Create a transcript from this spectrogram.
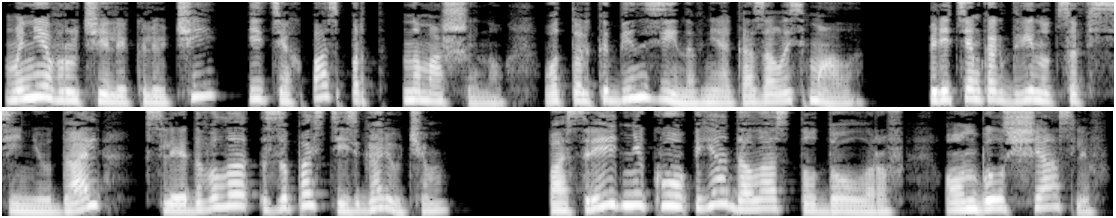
Мне вручили ключи и техпаспорт на машину, вот только бензина в ней оказалось мало. Перед тем, как двинуться в синюю даль, следовало запастись горючим. Посреднику я дала 100 долларов. Он был счастлив.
